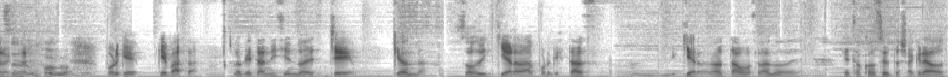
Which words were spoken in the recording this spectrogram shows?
eso un poco. Porque, ¿qué pasa? Lo que están diciendo es, che, ¿qué onda? Sos de izquierda porque estás de izquierda, ¿no? Estábamos hablando de estos conceptos ya creados.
